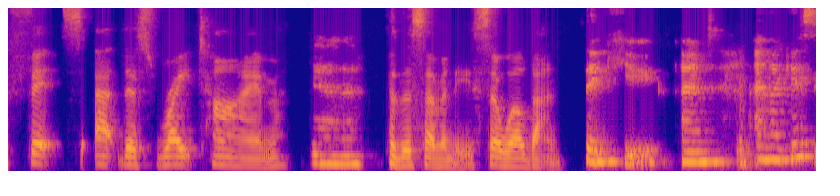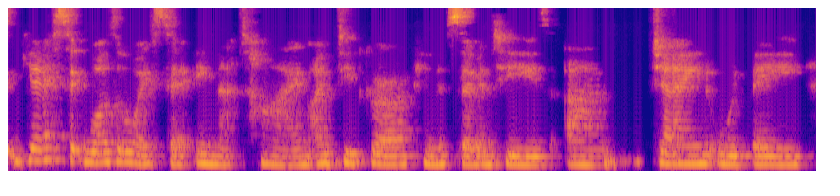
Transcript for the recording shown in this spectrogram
fits at this right time yeah. for the 70s. So well done. Thank you. And and I guess yes, it was always set in that time. I did grow up in the seventies. Um, Jane would be,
